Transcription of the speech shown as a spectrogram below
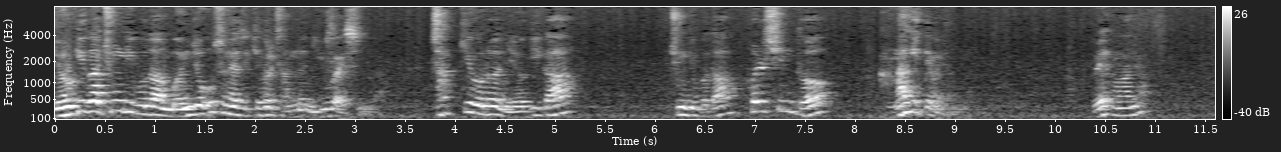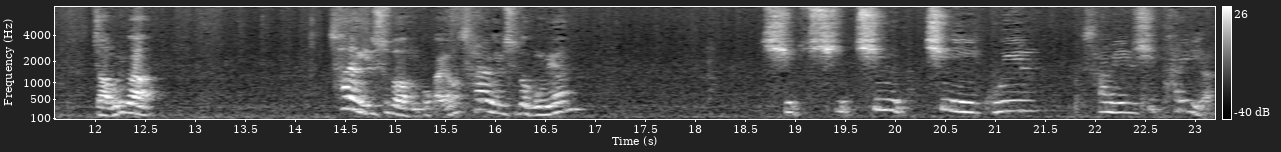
여기가 중기보다 먼저 우선해서 격을 잡는 이유가 있습니다. 잡기월은 여기가 중기보다 훨씬 더 강하기 때문입니다. 왜 강하냐? 자, 우리가 사령일수도 한번 볼까요? 사령일수도 보면 신, 신, 신, 신이 9일, 3일, 18일이란 말이에요.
